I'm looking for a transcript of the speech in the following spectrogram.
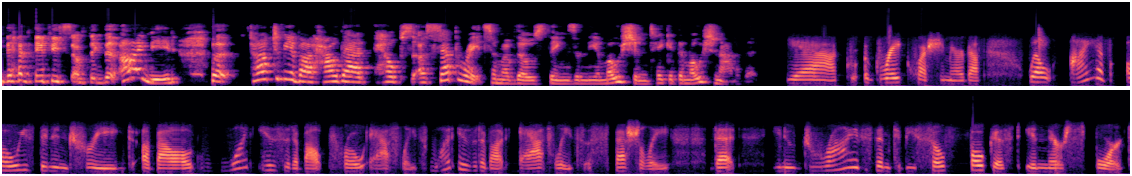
that may be something that I need. But talk to me about how that helps us separate some of those things and the emotion, take the emotion out of it. Yeah, a great question, Mary Beth. Well, I have always been intrigued about what is it about pro athletes? What is it about athletes especially that you know drives them to be so focused in their sport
